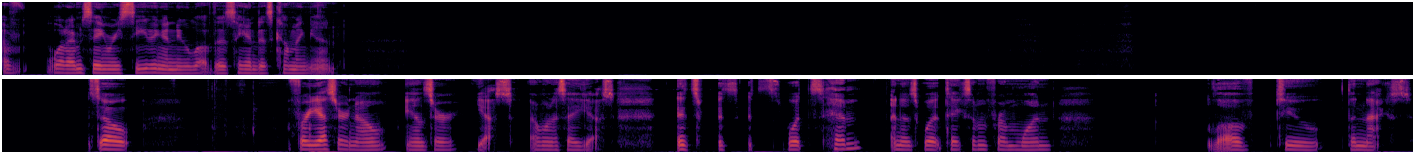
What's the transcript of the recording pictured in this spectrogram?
of what I'm saying, receiving a new love. This hand is coming in. So, for yes or no, answer yes. I want to say yes. It's it's it's what's him and it's what takes him from one love to the next.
